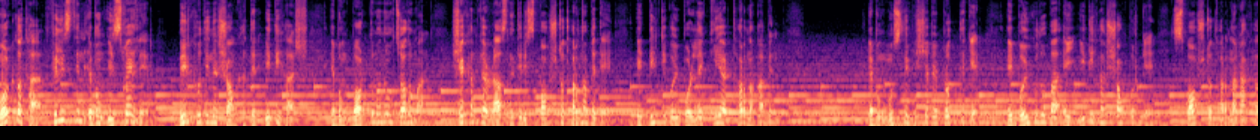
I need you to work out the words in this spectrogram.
মোট কথা, ফিলিস্তিন এবং ইসরায়েলের দীর্ঘদিনের সংঘাতের ইতিহাস এবং বর্তমানেও চলমান সেখানকার রাজনীতির স্পষ্ট ধারণা পেতে এই তিনটি বই পড়লে ক্লিয়ার ধারণা পাবেন। এবং মুসলিম হিসেবে প্রত্যেকের এই বইগুলো বা এই ইতিহাস সম্পর্কে স্পষ্ট ধারণা রাখা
